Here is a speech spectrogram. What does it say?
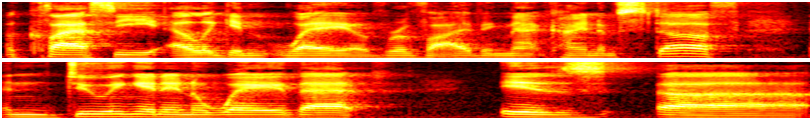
a classy, elegant way of reviving that kind of stuff and doing it in a way that is uh,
